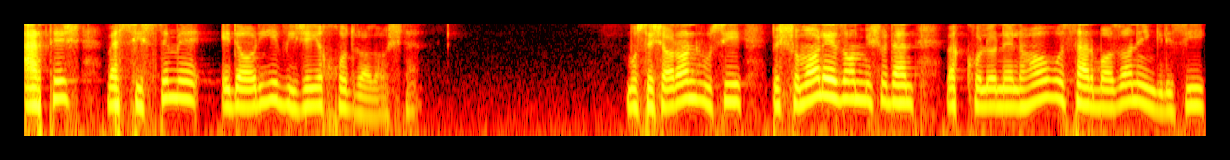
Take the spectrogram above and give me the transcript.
ارتش و سیستم اداری ویژه خود را داشتند. مستشاران روسی به شمال اعزام می شدند و کلونل ها و سربازان انگلیسی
